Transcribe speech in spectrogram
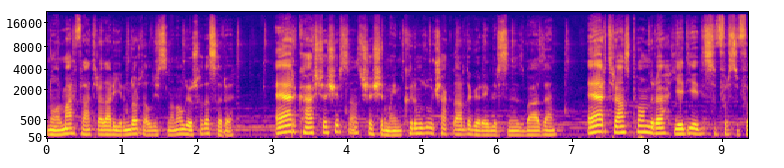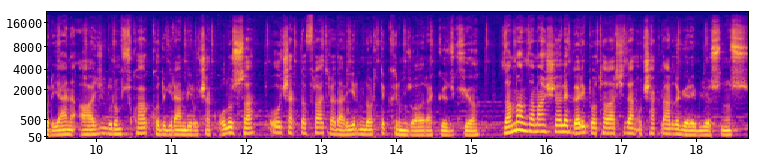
Normal Flight Radar 24 alıcısından alıyorsa da sarı. Eğer karşılaşırsanız şaşırmayın. Kırmızı uçaklarda görebilirsiniz bazen. Eğer transponder'a 7700 yani acil durum squawk kodu giren bir uçak olursa o uçakta Flight Radar 24'te kırmızı olarak gözüküyor. Zaman zaman şöyle garip rotalar çizen uçaklarda görebiliyorsunuz.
